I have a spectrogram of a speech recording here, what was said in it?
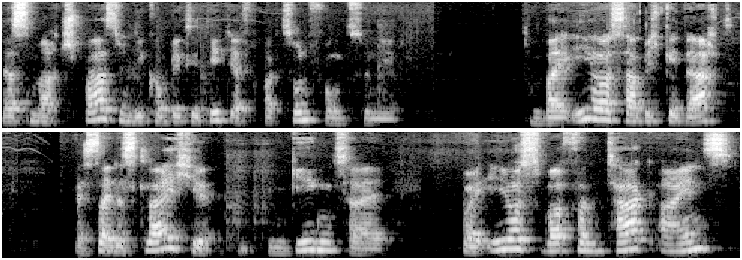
das macht Spaß und die Komplexität der Fraktion funktioniert. Und bei EOS habe ich gedacht, es sei das Gleiche. Im Gegenteil. Bei EOS war von Tag 1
